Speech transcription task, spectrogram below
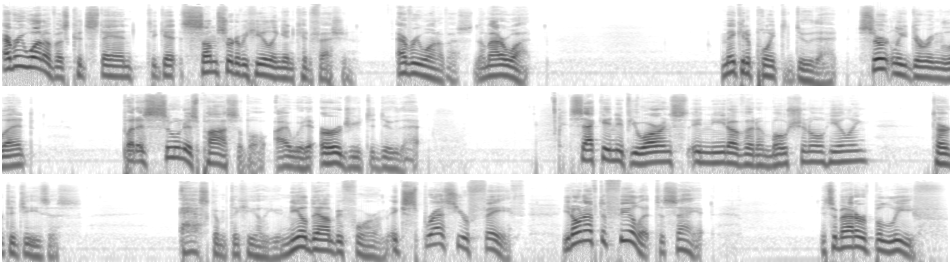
Every one of us could stand to get some sort of a healing in confession. Every one of us, no matter what. Make it a point to do that. Certainly during Lent, but as soon as possible, I would urge you to do that. Second, if you are in, in need of an emotional healing, turn to Jesus. Ask Him to heal you. Kneel down before Him. Express your faith. You don't have to feel it to say it. It's a matter of belief.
